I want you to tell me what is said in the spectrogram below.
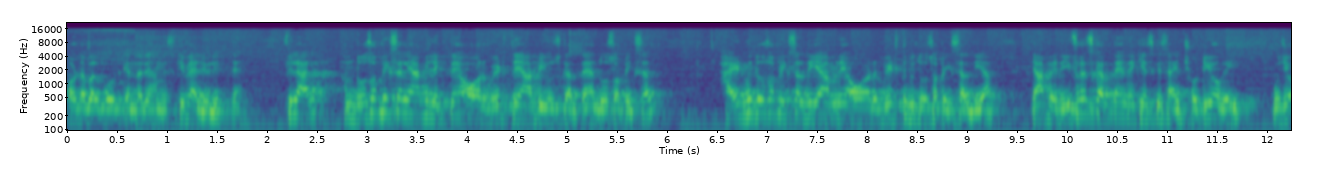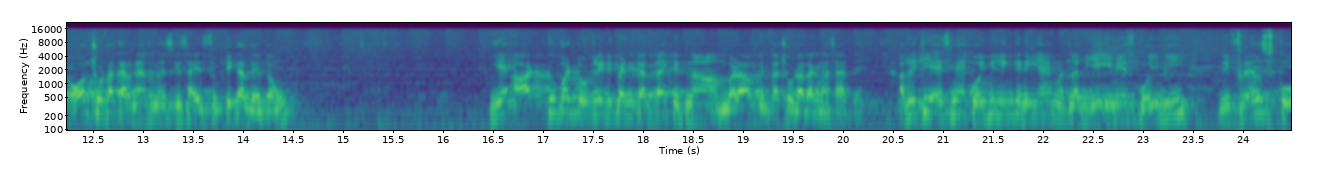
और डबल कोड के अंदर हम इसकी वैल्यू लिखते हैं। फ़िलहाल, हम 200 पिक्सल यहाँ पे लिखते हैं और विथ यहाँ पे यूज़ करते हैं 200 पिक्सल हाइट भी 200 पिक्सल दिया हमने और विथ भी 200 पिक्सल दिया। यहाँ पे रिफ्रेश करते हैं, देखिए इसकी साइज़ छोटी हो गई। मुझे और छोटा करना है तो मैं इसकी साइज़ 50 कर देता हूँ। ये आर्ट के ऊपर टोटली डिपेंड करता है कितना बड़ा और कितना छोटा रखना चाहते हैं। अब देखिए, इसमें कोई भी लिंक नहीं है मतलब ये इमेज कोई भी रेफरेंस को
